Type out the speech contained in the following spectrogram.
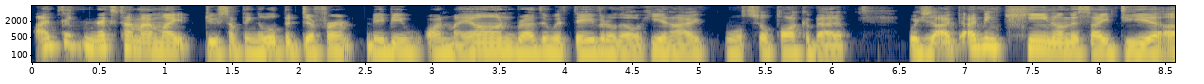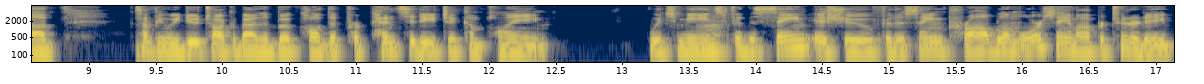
I think next time I might do something a little bit different, maybe on my own rather than with David, although he and I will still talk about it which is I've, I've been keen on this idea of something we do talk about in the book called the propensity to complain, which means mm. for the same issue, for the same problem or same opportunity,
